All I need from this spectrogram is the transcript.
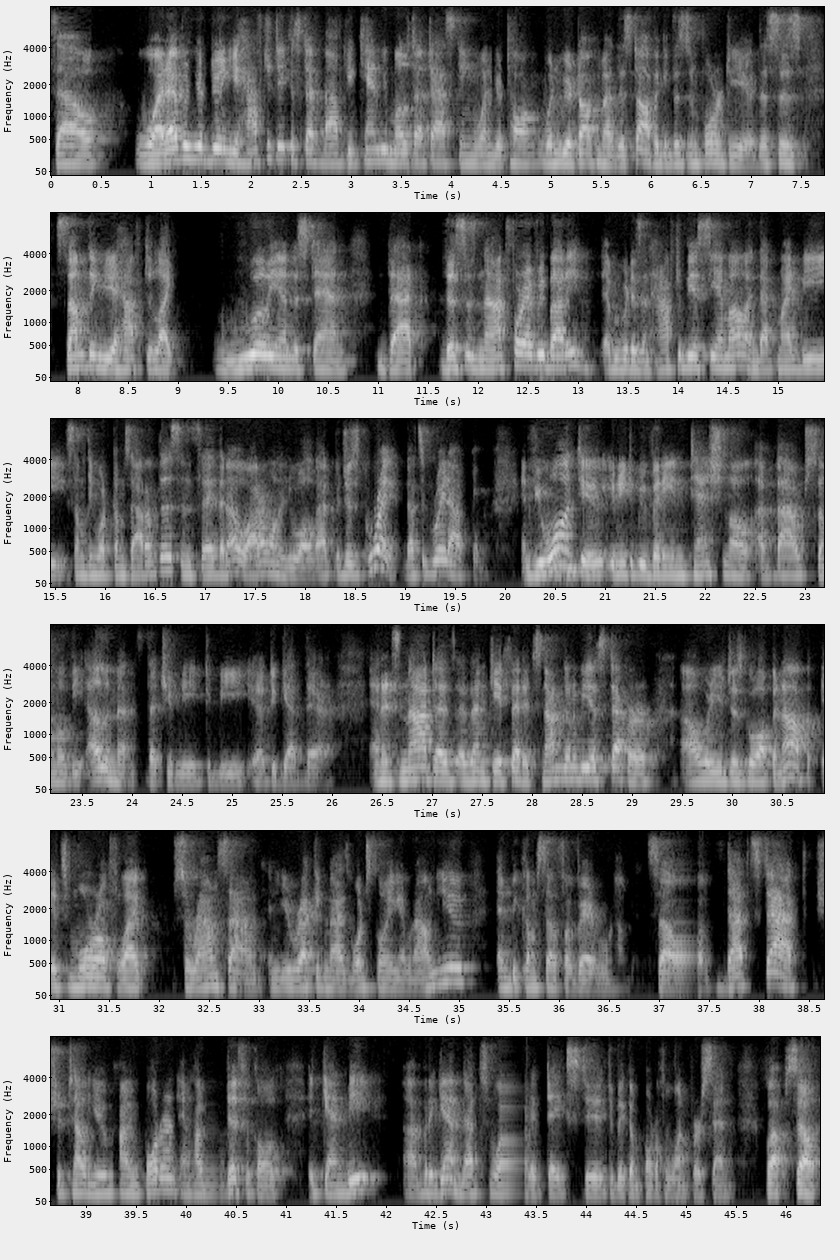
So whatever you're doing, you have to take a step back. You can't be multitasking when you're talking when we're talking about this topic. If this is important to you, this is something you have to like really understand that this is not for everybody. Everybody doesn't have to be a CMO, and that might be something what comes out of this and say that, oh, I don't want to do all that, which is great. That's a great outcome. And if you want to, you need to be very intentional about some of the elements that you need to be uh, to get there. And it's not, as, as MK said, it's not going to be a stepper uh, where you just go up and up. It's more of like surround sound and you recognize what's going around you and become self aware around it. So that stat should tell you how important and how difficult it can be. Uh, but again, that's what it takes to, to become part of a 1% club. So,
